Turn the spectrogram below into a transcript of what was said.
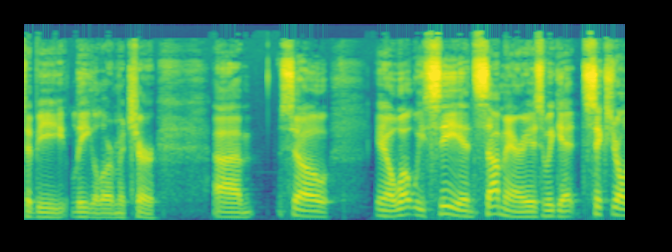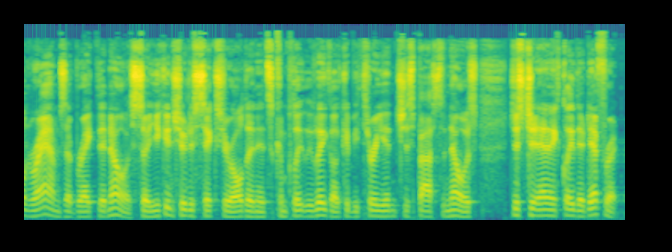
to be legal or mature. Um, so you know what we see in some areas we get six year old rams that break the nose. So you can shoot a six year old and it's completely legal. It could be three inches past the nose. Just genetically they're different.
